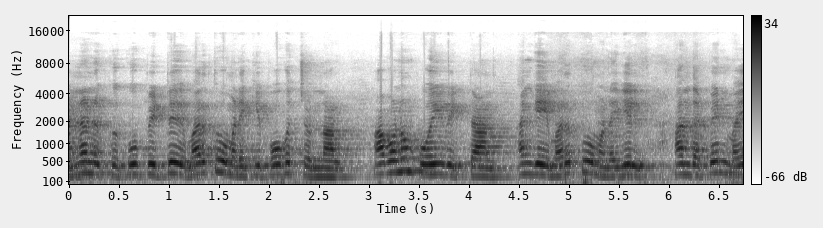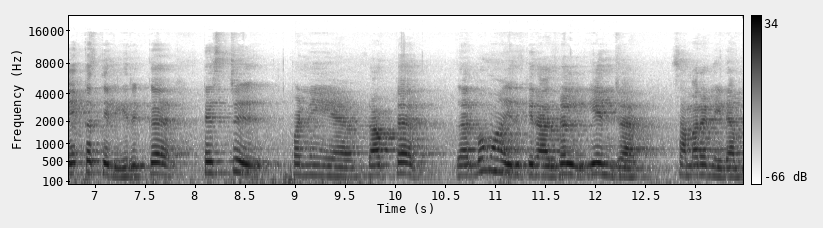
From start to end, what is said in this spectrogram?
அண்ணனுக்கு கூப்பிட்டு மருத்துவமனைக்கு போகச் சொன்னாள். அவனும் போய்விட்டான். அங்கே மருத்துவமனையில் அந்த பெண் மயக்கத்தில் இருக்க டெஸ்ட்டு பண்ணிய டாக்டர் கர்ப்பமாக இருக்கிறார்கள் என்றார் சமரனிடம்.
